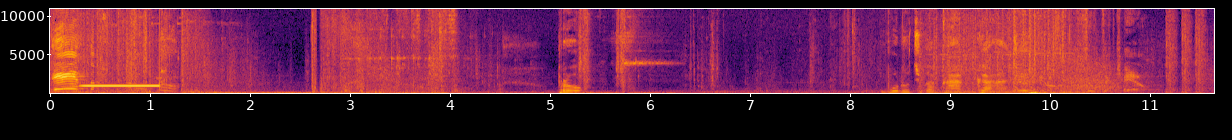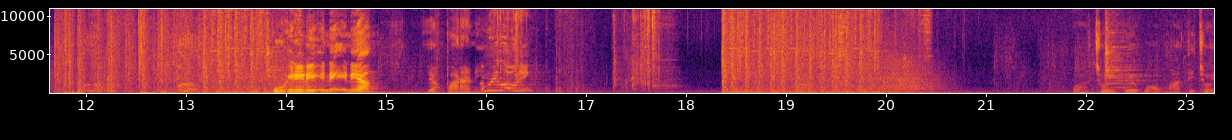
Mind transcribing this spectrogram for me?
Eh bro. Bunuh juga kagak anjir Oh ini nih, ini ini yang yang parah nih. Wah coy, gue mau mati coy.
